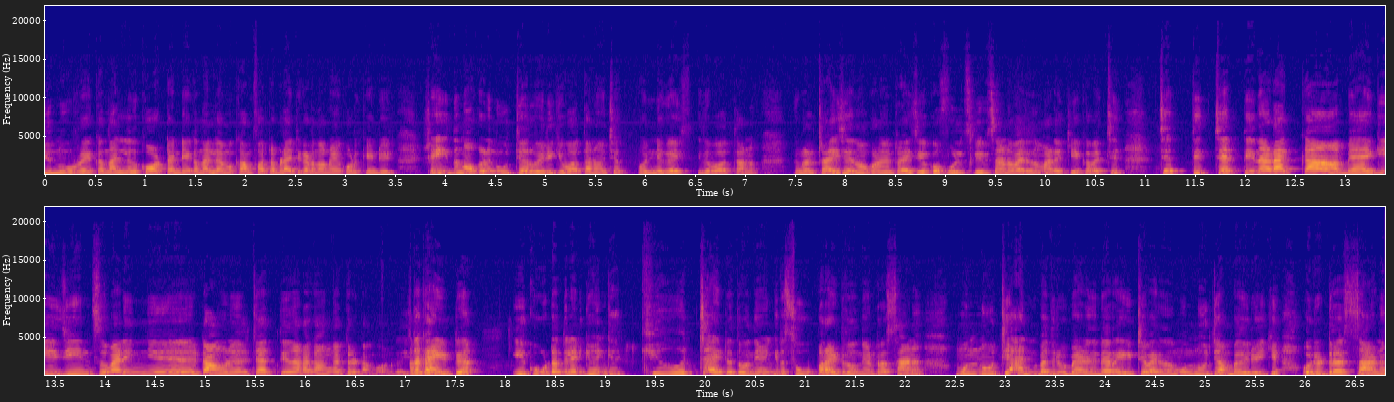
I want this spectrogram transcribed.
ഇരുന്നൂറ് രൂപയൊക്കെ നല്ലത് കോട്ടന്റെയൊക്കെ നല്ല നമുക്ക് കംഫർട്ടബിൾ ആയിട്ട് കിടന്നുറങ്ങി കൊടുക്കേണ്ടി വരും. പക്ഷേ ഇത് നോക്കണേ നൂറ്റി അറുപത് രൂപയ്ക്ക് വേർത്താണോ വെച്ചാൽ പൊന്ന് കൈസ് ഇത് വേർത്താണ് നിങ്ങൾ ട്രൈ ചെയ്ത് നോക്കണമെങ്കിൽ ട്രൈ ചെയ്തോ ഫുൾ സ്ലീവ്സ് ആണ് വരുന്നത്. മടക്കിയൊക്കെ വെച്ച് ചെത്തി ചെത്തി നടക്കാം. ബാഗി ജീൻസ് മണിഞ്ഞ് ടൗണിൽ ചെത്തി നടക്കാം. അങ്ങനത്തെ ഒരു ടംബോൺ ഗൈസ് അത് കഴിഞ്ഞിട്ട് ഈ കൂട്ടത്തിൽ എനിക്ക് ഭയങ്കര ക്യൂറ്റായിട്ട് തോന്നിയ ഭയങ്കര സൂപ്പറായിട്ട് തോന്നിയ ഡ്രസ്സാണ് മുന്നൂറ്റി അൻപത് രൂപയാണ് ഇതിന്റെ റേറ്റ് വരുന്നത്. മുന്നൂറ്റി അമ്പത് രൂപയ്ക്ക് ഒരു ഡ്രസ്സാണ്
